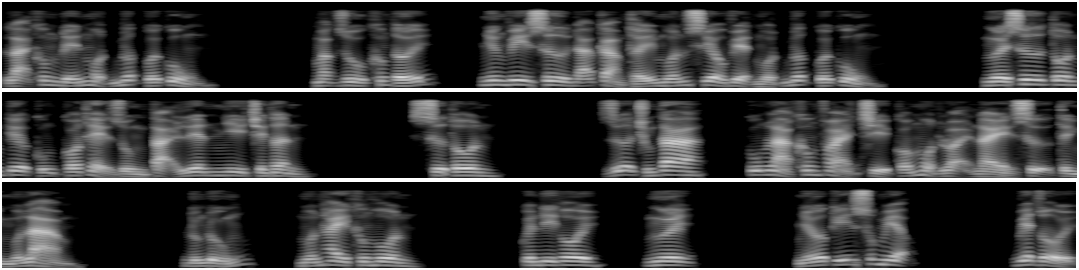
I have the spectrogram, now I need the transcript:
lại không đến một bước cuối cùng. Mặc dù không tới, nhưng vi sư đã cảm thấy muốn siêu việt một bước cuối cùng. Người sư tôn kia cũng có thể dùng tại liên nhi trên thân sư tôn. Giữa chúng ta, cũng là không phải chỉ có một loại này sự tình muốn làm. Đúng đúng, muốn hay không hôn? Quên đi thôi, ngươi. Nhớ kỹ xúc miệng. Biết rồi.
